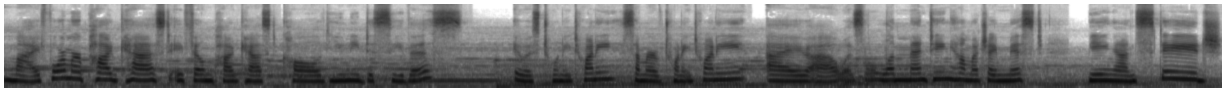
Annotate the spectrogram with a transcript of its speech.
my former podcast, a film podcast called You Need to See This. It was 2020, summer of 2020. I uh, was lamenting how much I missed being on stage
